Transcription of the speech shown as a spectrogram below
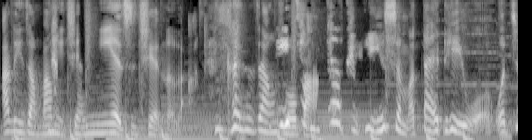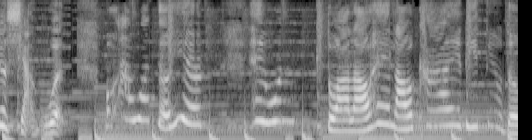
啊，里长帮你签，你也是签了啦，应该是这样说吧？到底凭什么代替我？我就想问，我啊，我的迄个，嘿，阮大楼迄楼卡里长的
